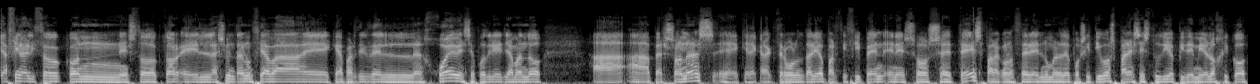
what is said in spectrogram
Ya finalizo con esto, doctor. El asunto anunciaba eh, que a partir del jueves se podría ir llamando a, personas eh, que de carácter voluntario participen en esos eh, test para conocer el número de positivos para ese estudio epidemiológico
